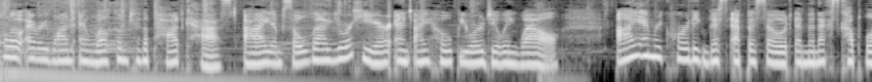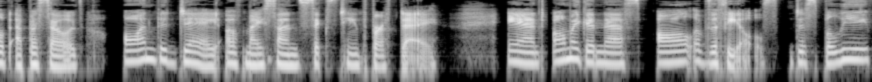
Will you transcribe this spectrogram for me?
Hello, everyone, and welcome to the podcast. I am so glad you're here and I hope you are doing well. I am recording this episode and the next couple of episodes on the day of my son's 16th birthday. And oh my goodness, all of the feels disbelief,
